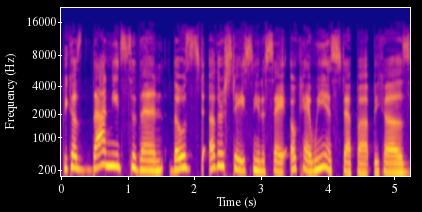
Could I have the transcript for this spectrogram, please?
because that needs to then those other states need to say, okay, we need to step up because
